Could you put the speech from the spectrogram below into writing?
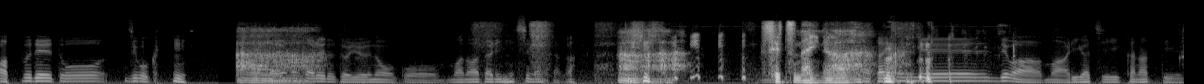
アップデート地獄に 悩まさあれるというのをこう目の当たりにしましたが。切ないまなあ、。対戦ゲーではまあありがちかなっていうと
